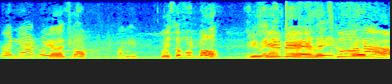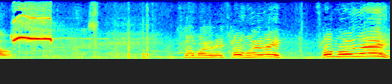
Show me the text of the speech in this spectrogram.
Run that way. Okay, let's go. On you. Where's the football? You ready? Jimmy, let's go now. Let's go, Marley. Let's go, Marley. Let's go, Marley.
